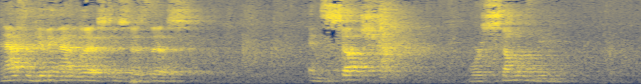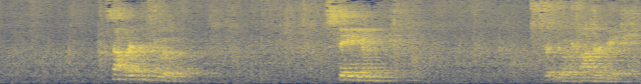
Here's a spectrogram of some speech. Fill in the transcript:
And after giving that list, he says this, and such were some of you. It's not written to a stadium, it's written to a congregation.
